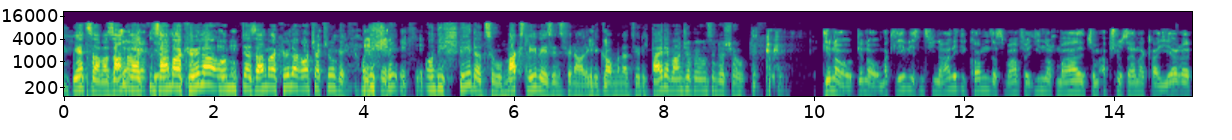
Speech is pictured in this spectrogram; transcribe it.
Jetzt aber. Sandra, Sandra Köhler. Sandra Köhler und der Sandra Köhler, Roger Kluge. Und ich stehe und ich stehe dazu. Max Levy ist ins Finale gekommen natürlich. Beide waren schon bei uns in der Show. Genau, genau. Max Levy ist ins Finale gekommen. Das war für ihn nochmal zum Abschluss seiner Karriere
